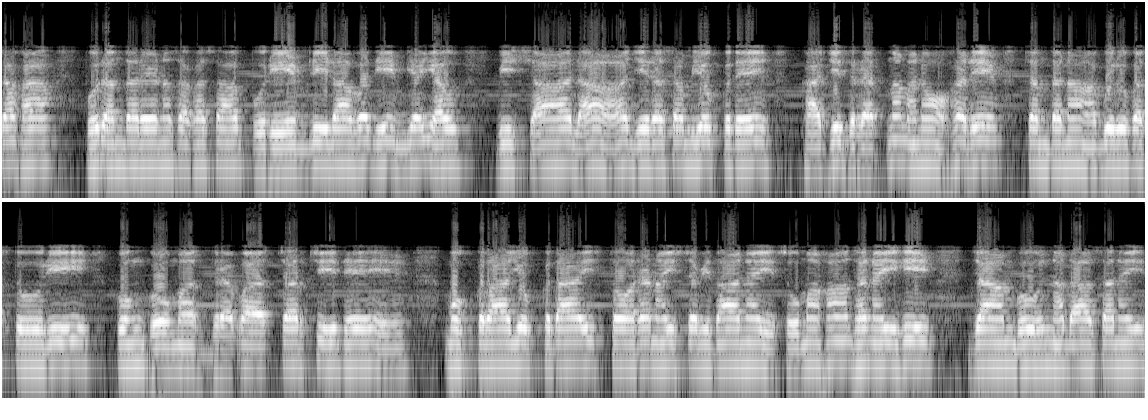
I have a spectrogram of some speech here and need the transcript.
सह। पुरन्दरेण सहसा पुरीं लीलावतीं ययौ विशालाजिरसंयुक्ते खजिद्रत्नमनोहरे चन्दना गुरुकस्तूरी कुङ्कुमद्रवचर्चिते। मुक्तायुक्तैस्तोरणैश्च विधानैः सुमहाधनैः जाम्बूनदासनैः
